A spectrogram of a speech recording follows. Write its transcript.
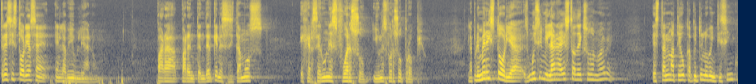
tres historias en, la Biblia, ¿no? Para, para entender que necesitamos ejercer un esfuerzo y un esfuerzo propio. La primera historia es muy similar a esta de Éxodo 9. Está en Mateo capítulo 25.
